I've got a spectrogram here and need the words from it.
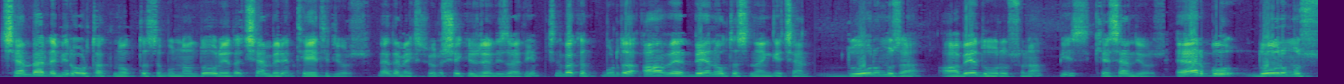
çemberle bir ortak noktası bulunan doğruya da çemberin teğeti diyoruz. Ne demek istiyoruz? Şekil üzerinde izah edeyim. Şimdi bakın burada A ve B noktasından geçen doğrumuza AB doğrusuna biz kesen diyoruz. Eğer bu doğrumuz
